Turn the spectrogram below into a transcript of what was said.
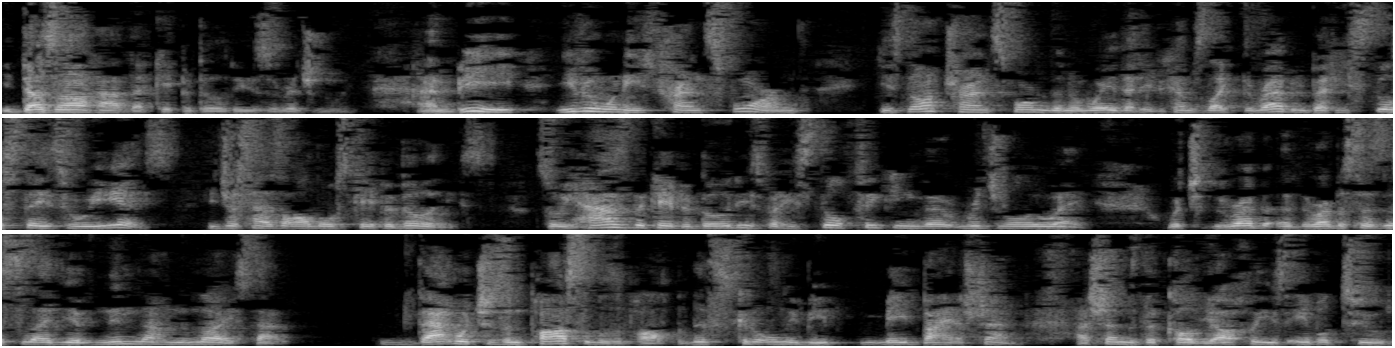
He does not have that capabilities originally. And B, even when he's transformed, he's not transformed in a way that he becomes like the Rebbe, but he still stays who he is. He just has all those capabilities. So he has the capabilities, but he's still thinking the original way, which the Rebbe, the Rebbe says this is the idea of nimna nois, that that which is impossible is possible. This could only be made by Hashem. Hashem is the Kol Yachli. He's able to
